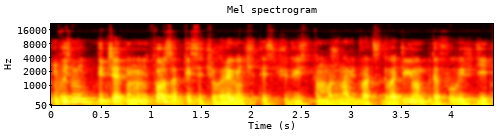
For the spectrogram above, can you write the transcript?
І візьміть бюджетний монітор за 1000 гривень чи 1200, там може навіть 22 дюйма буде Full HD.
